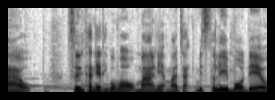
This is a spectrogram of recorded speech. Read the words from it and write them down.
1969 ซึ่งคันนี้ที่ผมว่าออกมาเนี่ย มาจาก Mystery Model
